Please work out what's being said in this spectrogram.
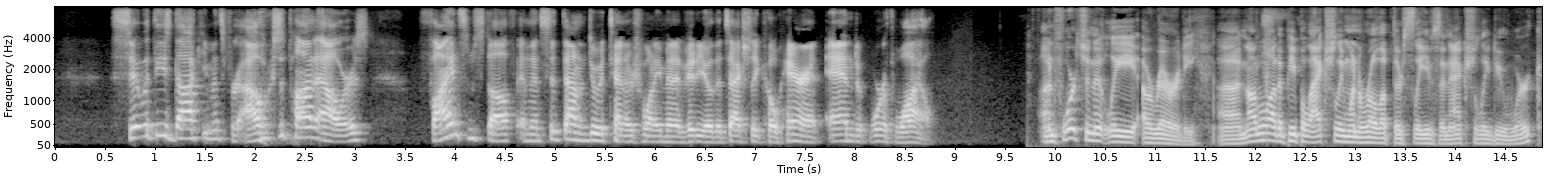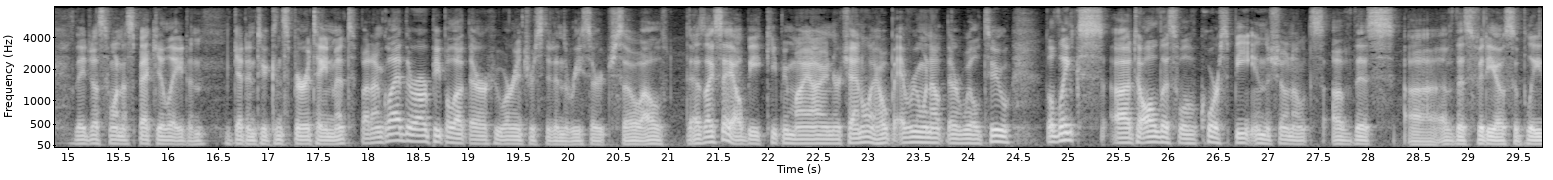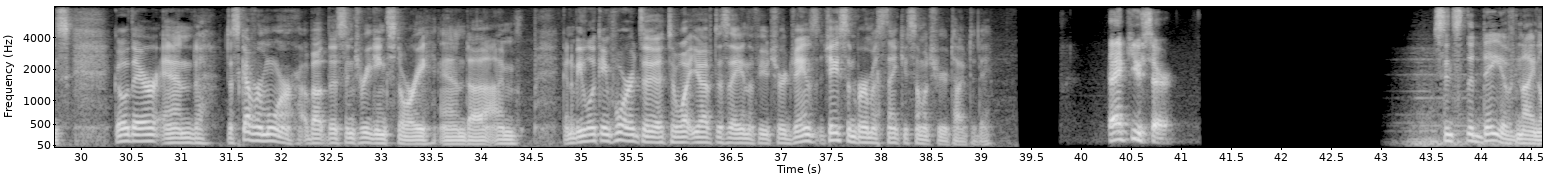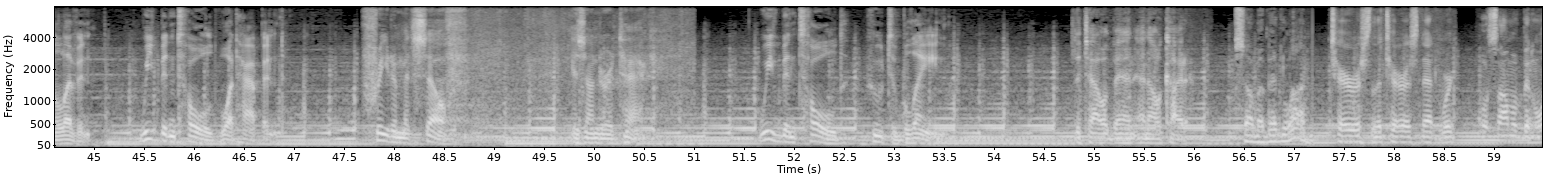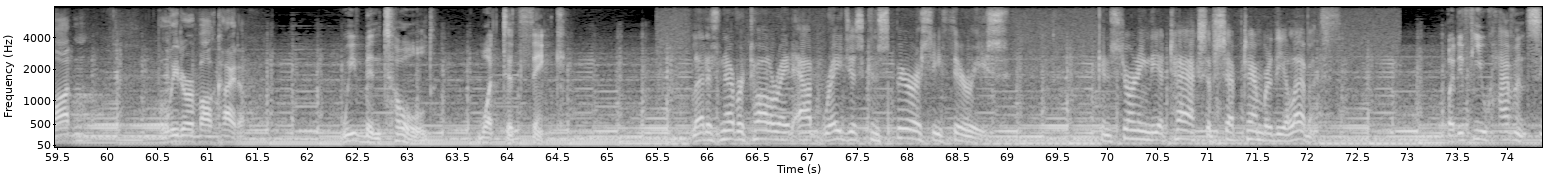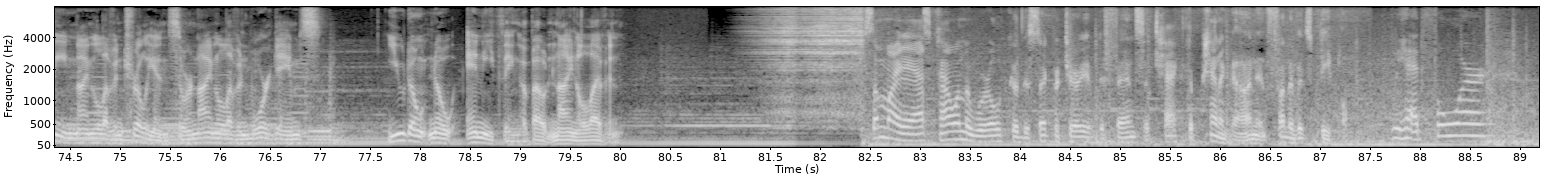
sit with these documents for hours upon hours, find some stuff, and then sit down and do a 10 or 20 minute video that's actually coherent and worthwhile. Unfortunately, a rarity. Uh, not a lot of people actually want to roll up their sleeves and actually do work. They just want to speculate and get into conspiratainment. But I'm glad there are people out there who are interested in the research. So I'll, as I say, I'll be keeping my eye on your channel. I hope everyone out there will too. The links uh, to all this will, of course, be in the show notes of this uh, of this video. So please go there and discover more about this intriguing story. And uh, I'm going to be looking forward to, to what you have to say in the future. James, Jason Bermas, thank you so much for your time today. Thank you, sir. Since the day of 9 11, we've been told what happened. Freedom itself is under attack. We've been told who to blame. The Taliban and Al Qaeda. Osama bin Laden. Terrorists in the terrorist network. Osama bin Laden, the leader of Al Qaeda. We've been told what to think. Let us never tolerate outrageous conspiracy theories concerning the attacks of September the 11th. But if you haven't seen 9 11 Trillions or 9 11 War Games, you don't know anything about 9 11. Some might ask how in the world could the Secretary of Defense attack the Pentagon in front of its people? We had four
